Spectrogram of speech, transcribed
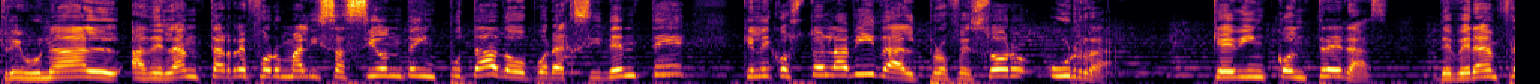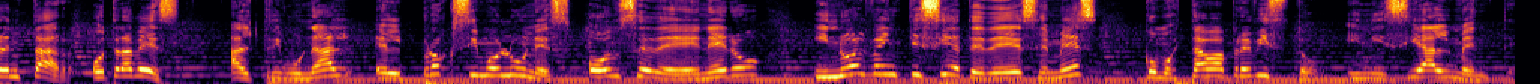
Tribunal adelanta reformalización de imputado por accidente que le costó la vida al profesor Urra. Kevin Contreras deberá enfrentar otra vez al tribunal el próximo lunes 11 de enero y no el 27 de ese mes como estaba previsto inicialmente.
